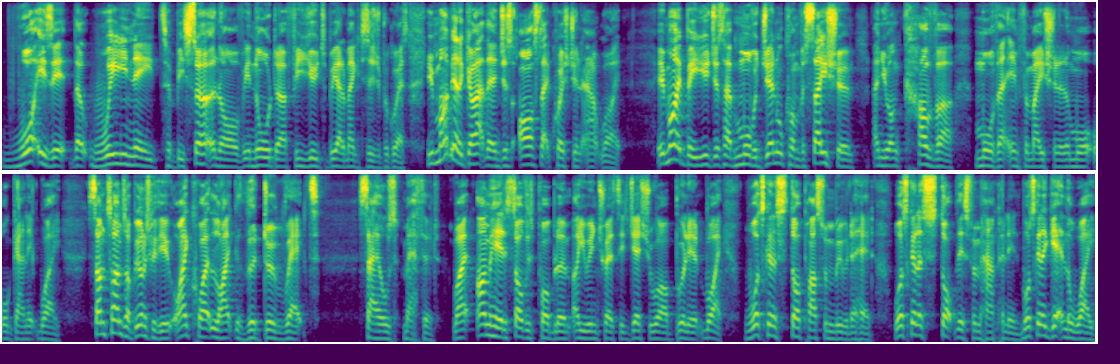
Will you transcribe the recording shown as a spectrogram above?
what is it that we need to be certain of in order for you to be able to make a decision to progress? You might be able to go out there and just ask that question outright. It might be you just have more of a general conversation and you uncover more of that information in a more organic way. Sometimes, I'll be honest with you, I quite like the direct sales method, right? I'm here to solve this problem. Are you interested? Yes, you are. Brilliant. Right. What's going to stop us from moving ahead? What's going to stop this from happening? What's going to get in the way?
